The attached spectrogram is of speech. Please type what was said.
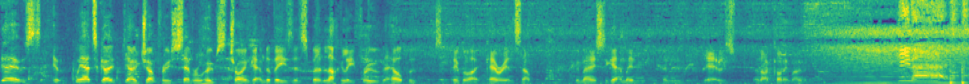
yeah, it was. It, we had to go, you know, jump through several hoops to try and get them the visas. But luckily, through the help of people like Kerry and stuff, we managed to get them in. And yeah, it was an iconic moment. Nous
